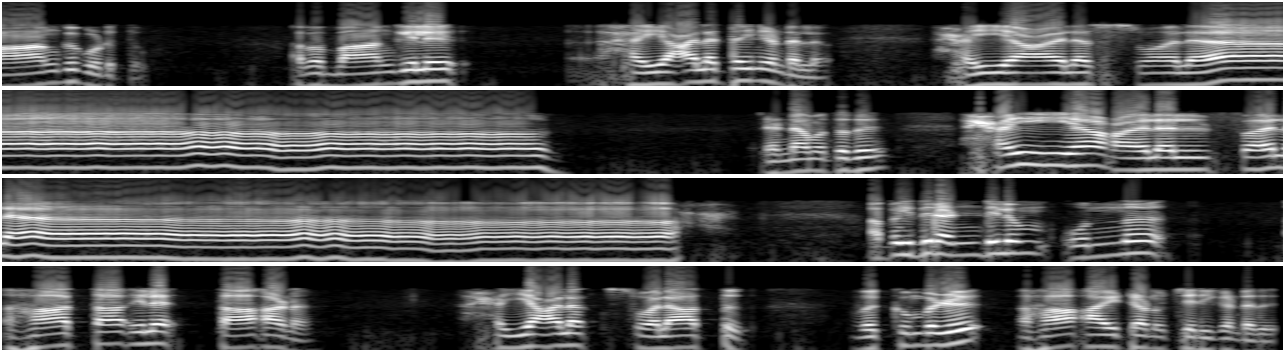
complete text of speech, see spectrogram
ബാങ്ക് കൊടുത്തു. അപ്പോൾ ബാങ്കിൽ ഹയ്യാലത്തൈനി ഉണ്ടല്ലോ ഹയ്യാല രണ്ടാമത്തത് ഹയ്യ അലൽ ഫലാഹ്. അപ്പൊ ഇത് രണ്ടിലും ഒന്ന് ഹാത്തയിലെ താ ആണ്. ഹയ്യാല സ്വലാത്ത് വെക്കുമ്പോൾ ഹ ആയിട്ടാണ് ഉച്ചരിക്കേണ്ടത്.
